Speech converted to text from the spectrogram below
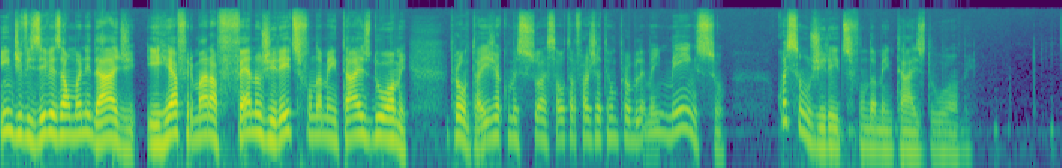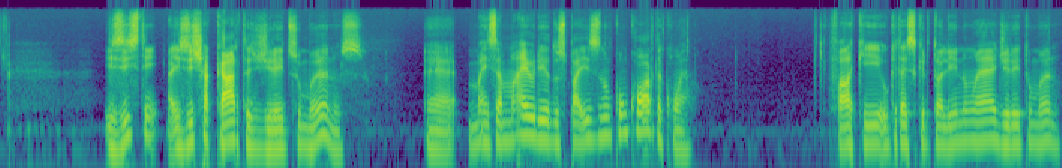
indivisíveis à humanidade e reafirmar a fé nos direitos fundamentais do homem. Pronto, aí já começou, essa outra frase já tem um problema imenso. Quais são os direitos fundamentais do homem? Existem, existe a Carta de Direitos Humanos, é, mas a maioria dos países não concorda com ela. Fala que o que está escrito ali não é direito humano,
